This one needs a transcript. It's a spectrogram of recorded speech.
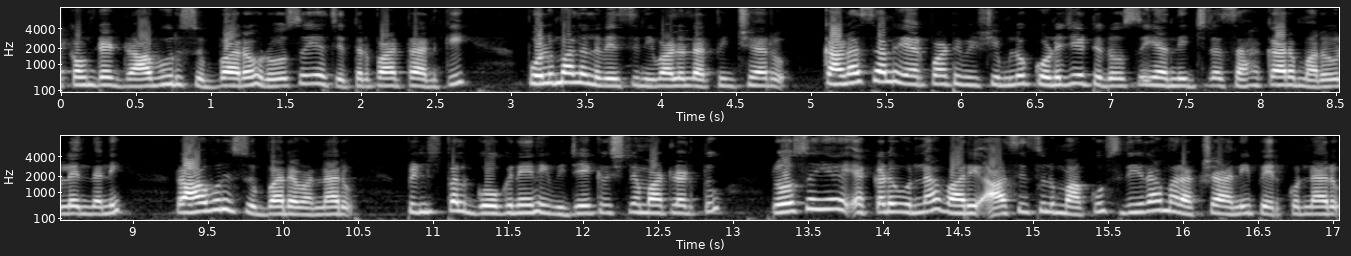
అకౌంటెంట్ రావూరు సుబ్బారావు రోసయ్య చిత్రపటానికి పూలమాలలు వేసి నివాళులర్పించారు కళాశాల ఏర్పాటు విషయంలో కొణిజేటి రోసయ్య అందించిన సహకారం మరువలేందని రావురి సుబ్బారావు అన్నారు. ప్రిన్సిపల్ గోగనేని విజయకృష్ణ మాట్లాడుతూ రోసయ్య ఎక్కడ ఉన్నా వారి ఆశీస్సులు మాకు శ్రీరామ రక్ష అని పేర్కొన్నారు.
